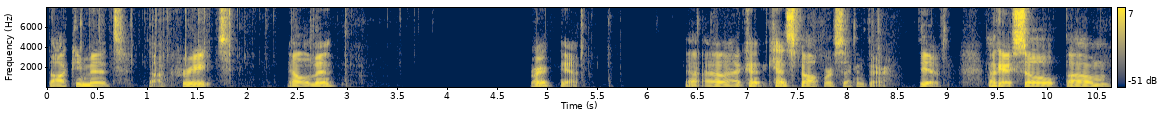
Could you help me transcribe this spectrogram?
Document create element. Right? Yeah. Uh, I know. I can't, can't spell for a second there. Div. Okay, so um,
